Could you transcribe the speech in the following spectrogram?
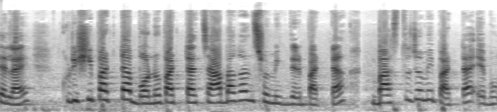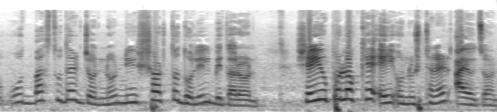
জেলায় কৃষি পাট্টা বনপাট্টা চা বাগান শ্রমিকদের পাট্টা, বাস্তুজমি পাট্টা এবং উদ্বাস্তুদের জন্য নিঃশর্ত দলিল বিতরণ। সেই উপলক্ষে এই অনুষ্ঠানের আয়োজন।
